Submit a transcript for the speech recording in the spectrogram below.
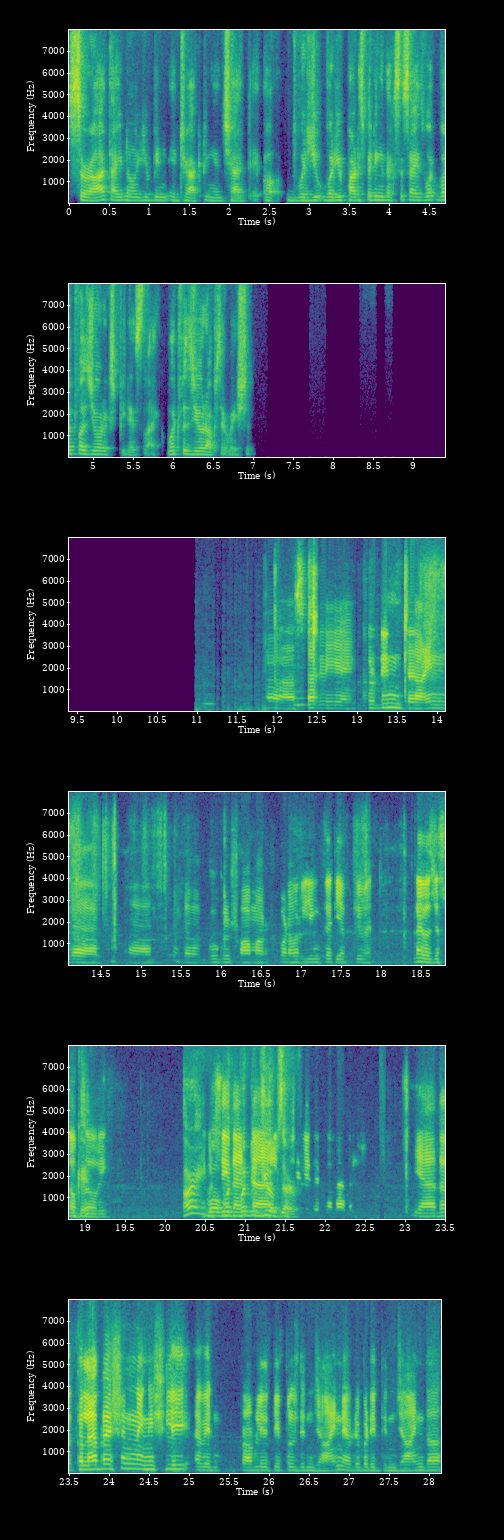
Sarat, I know you've been interacting in chat. Uh, were you were you participating in the exercise? What what was your experience like? What was your observation? Uh, sorry, I couldn't join the uh, the Google form or whatever link that you have given. I was just observing. All I right. Well, what, that. what did you uh, observe? the Yeah, the collaboration initially, I mean, probably people didn't join. Everybody didn't join the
